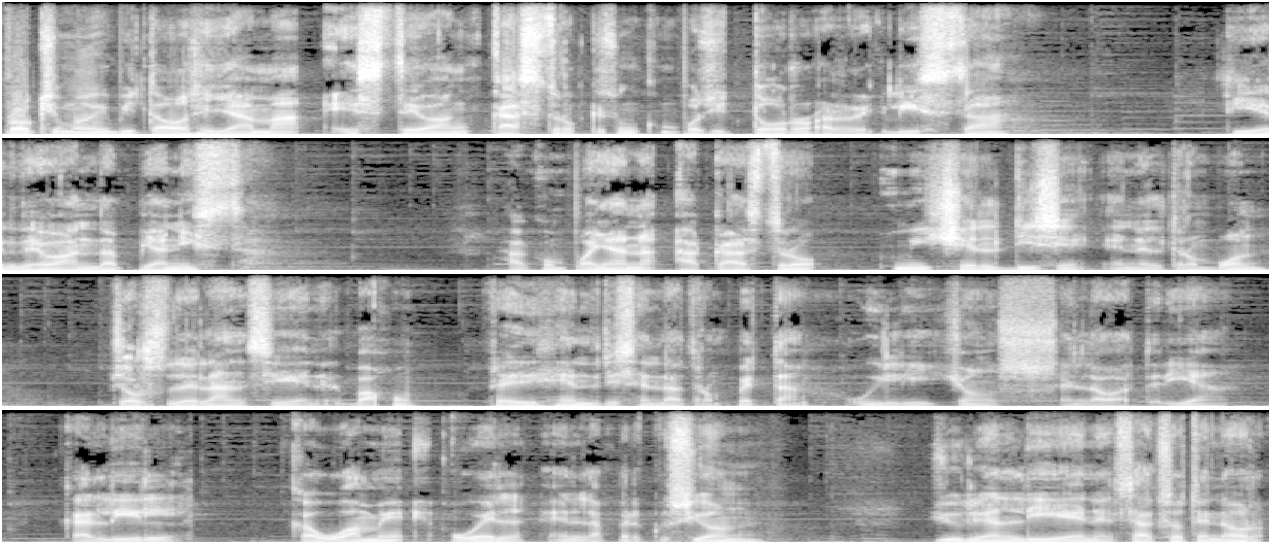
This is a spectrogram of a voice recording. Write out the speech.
Próximo invitado se llama Esteban Castro, que es un compositor, arreglista, líder de banda, pianista. Acompañan a Castro Michel Dice en el trombón, George Delancey en el bajo, Freddie Hendrix en la trompeta, Willie Jones en la batería, Khalil Kawame Well en la percusión, Julian Lee en el saxo tenor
